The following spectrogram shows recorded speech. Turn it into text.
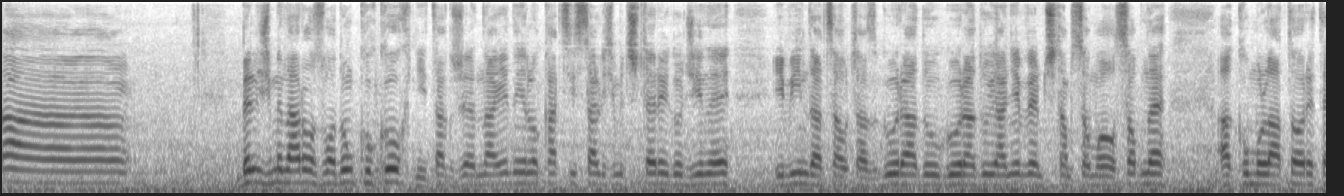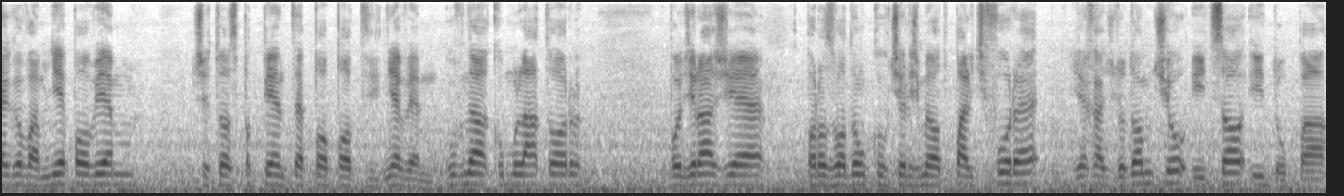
A byliśmy na rozładunku kuchni, także na jednej lokacji staliśmy 4 godziny i winda cały czas góra, dół, góra, dół. Ja nie wiem, czy tam są osobne akumulatory, tego Wam nie powiem. Czy to jest podpięte po, pod, nie wiem, główny akumulator. W bądź razie po rozładunku chcieliśmy odpalić furę, jechać do domciu i co? I dupa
